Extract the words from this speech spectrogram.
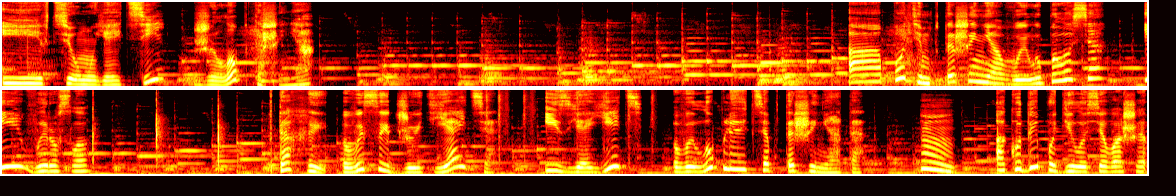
І в цьому яйці жило пташеня. А потім пташеня вилупилося і виросло. Птахи висиджують яйця, і з яєць вилуплюються пташенята. Хм, а куди поділося ваше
